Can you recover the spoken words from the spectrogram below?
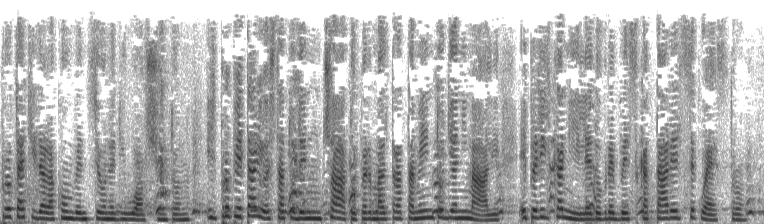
protetti dalla Convenzione di Washington. Il proprietario è stato denunciato per maltrattamento di animali e per il canile dovrebbe scattare il sequestro.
